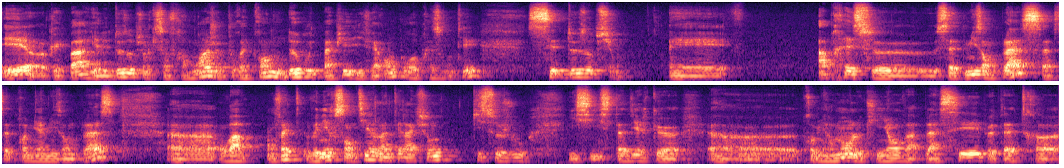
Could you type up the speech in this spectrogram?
et euh, quelque part, il y a les deux options qui s'offrent à moi. Je pourrais prendre deux bouts de papier différents pour représenter ces deux options. Après cette mise en place, cette première mise en place, on va en fait venir sentir l'interaction qui se joue ici. C'est-à-dire que, euh, premièrement, le client va placer peut-être euh,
